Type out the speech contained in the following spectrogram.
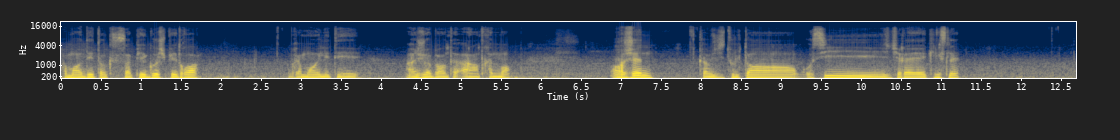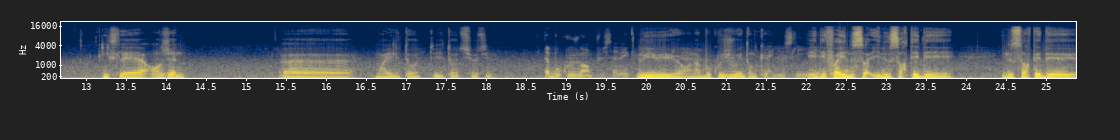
vraiment en détente, que ce soit pied gauche, pied droit. Vraiment, il était un joueur à l'entraînement. En jeune, comme je dis tout le temps, aussi, je dirais Kingsley. Kingsley en jeune, euh, moi, il était, au-dessus aussi beaucoup joué en plus avec lui. Oui, oui, on a beaucoup joué. Donc, et des fois, il nous, il nous sortait des, il nous sortait de,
